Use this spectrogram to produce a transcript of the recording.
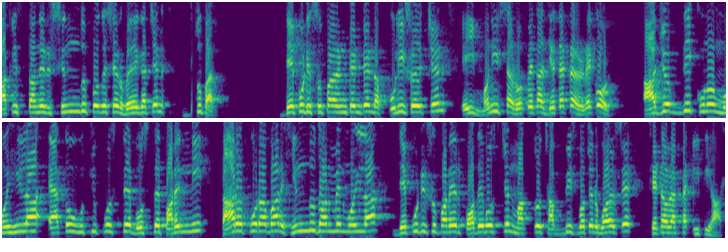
পাকিস্তানের সিন্ধু প্রদেশের হয়ে গেছেন super, deputy superintendent of police হয়েছেন, এই মনীষা রোপেতা যেটা একটা রেকর্ড আজ অব্দি কোনো মহিলা এত উঁচু পোস্টে বসতে পারেননি। তার উপর আবার হিন্দু ধর্মের মহিলা ডেপুটি সুপারের পদে বসছেন মাত্র ২৬ বছর বয়সে। সেটাও একটা ইতিহাস।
